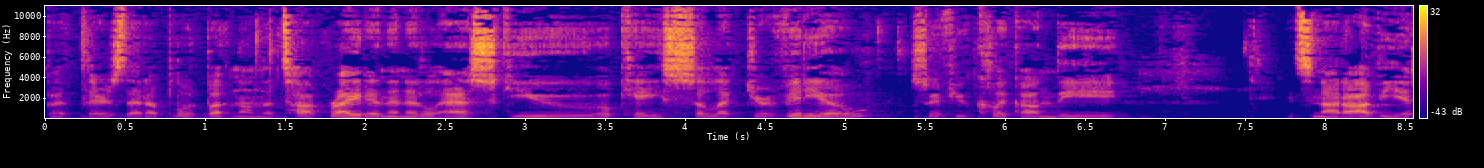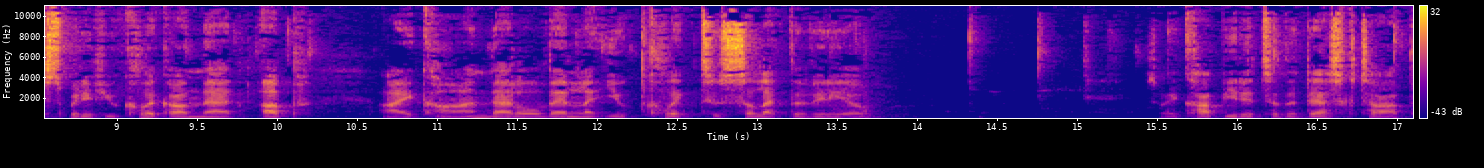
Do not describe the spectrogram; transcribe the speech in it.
But there's that upload button on the top right, and then it'll ask you, okay, select your video. So if you click on the it's not obvious, but if you click on that up icon, that'll then let you click to select the video. So I copied it to the desktop.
